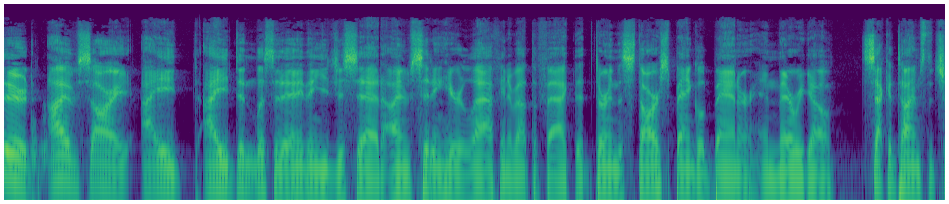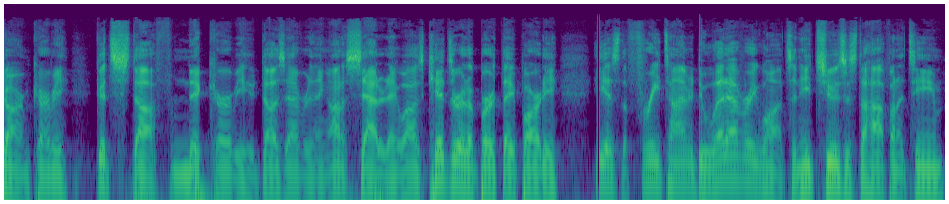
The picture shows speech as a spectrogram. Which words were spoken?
Dude, I'm sorry. I I didn't listen to anything you just said. I'm sitting here laughing about the fact that during the Star Spangled Banner, and there we go. Second time's the charm, Kirby. Good stuff from Nick Kirby, who does everything on a Saturday while his kids are at a birthday party. He has the free time to do whatever he wants, and he chooses to hop on a team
